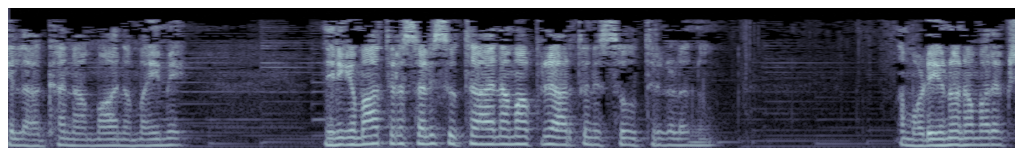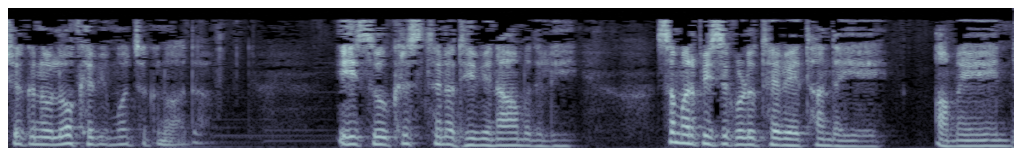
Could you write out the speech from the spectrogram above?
ಎಲ್ಲ ಘನ ಮಾನ ಮಹಿಮೆ ನಿನಗೆ ಮಾತ್ರ ಸಲ್ಲಿಸುತ್ತಾ ನಮ್ಮ ಪ್ರಾರ್ಥನೆ ಸೌತ್ರಗಳನ್ನು ನಮ್ಮ ಒಡೆಯನು, ನಮ್ಮ ರಕ್ಷಕನು ಲೋಕ ವಿಮೋಚಕನೂ ಆದ ಏಸು ಕ್ರಿಸ್ತನ ದಿವ್ಯ ನಾಮದಲ್ಲಿ ಸಮರ್ಪಿಸಿಕೊಳ್ಳುತ್ತೇವೆ ತಂದೆಯೇ. ಅಮೇನ್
